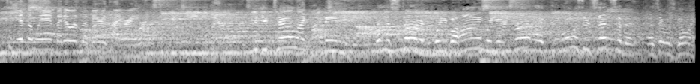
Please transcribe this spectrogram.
to get the win, but it was a very tight race. You tell, like, I mean, from the start, were you behind, were you in front? Like, what was your sense of it as it was going?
